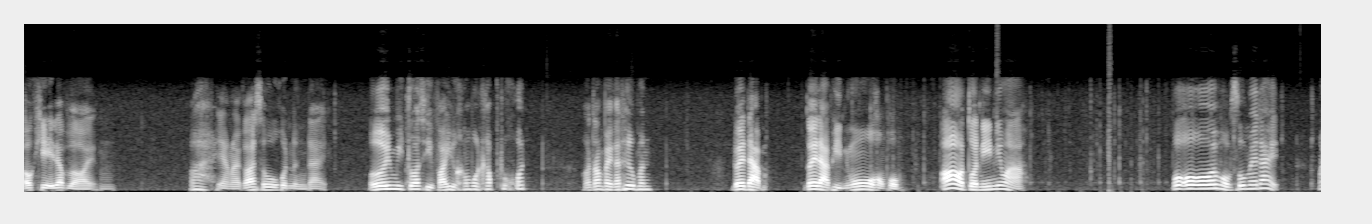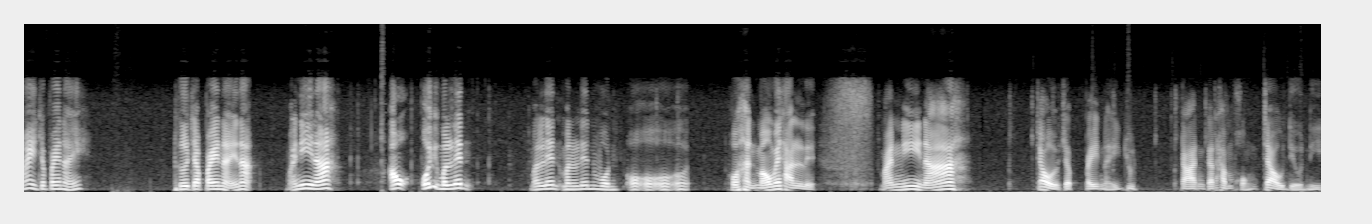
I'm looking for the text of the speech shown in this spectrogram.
โอเคเรียบร้อยอย่างไรก็สู้คนหนึ่งได้ เอ้ยมีตัวสีฟ้าอยู่ข้างบนครับทุกคนเราต้องไปกระทืบมัน ด้วยดาบด้วยดาบหินโง่ของผมอ๋อตัวนี้นี่หว่า โอ้โอ้ผมสู้ไม่ได้ ไม่จะไปไหน เธอจะไปไหนน่ะมานี่นะ เอาโอ้ยมันเล่น มันเล่นมันเล่นวน โอ้โอ้โอ้โอ้ผมหันเมาส์ไม่ทันเลยมานี่นะ เจ้าจะไปไหนหยุดการกระทำของเจ้าเดี๋ยวนี้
